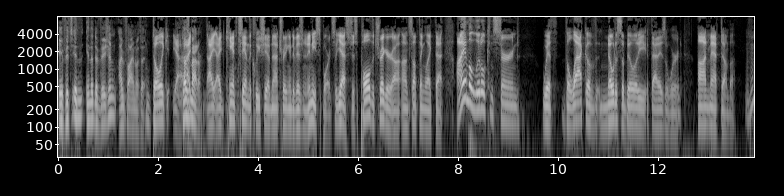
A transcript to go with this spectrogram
If it's in in the division, I'm fine with it. Totally, yeah. Doesn't I- matter. I, I can't stand the cliche of not trading a division in any sport. So yes, just pull the trigger on, on something like that. I am a little concerned with the lack of noticeability, if that is a word, on Matt Dumba. Mm-hmm.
